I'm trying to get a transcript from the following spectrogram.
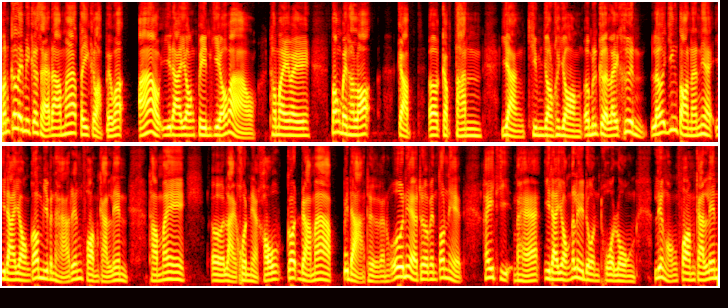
มันก็เลยมีกระแสดราม่าตีกลับไปว่า อ้าวอีดายองปีนเกียวเปล่าทำไมไปต้องไปทะเลาะกับเออกับตันอย่างคิมยอนขยองเออมันเกิดอะไรขึ้น แล้วยิ่งตอนนั้นเนี่ยอีดายองก็มีปัญหาเรื่องฟอร์มการเล่นทำให้เออหลายคนเนี่ยเขาก็ดราม่าไปด่าเธอกันเออเนี่ยเธอเป็นต้นเหตุให้ทีแพ้อีดายองก็เลยโดนทัวลง เรื่องของฟอร์มการเล่น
